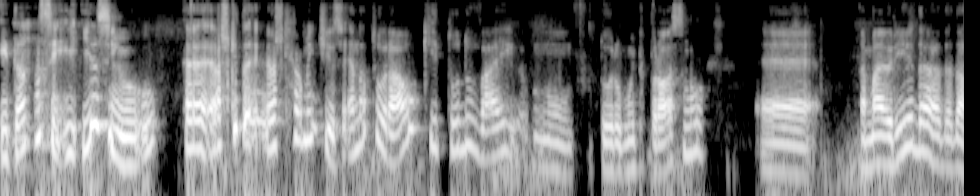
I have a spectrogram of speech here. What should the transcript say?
Então, uhum. assim, e, e assim, o, é, acho, que, eu acho que realmente isso. É natural que tudo vai, num futuro muito próximo, é, a maioria da, da,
